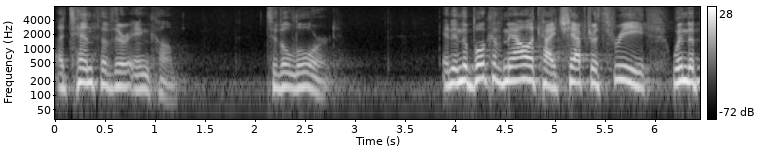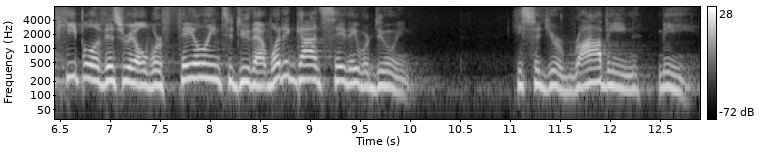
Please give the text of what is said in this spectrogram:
a tenth of their income to the Lord. And in the book of Malachi, chapter 3, when the people of Israel were failing to do that, what did God say they were doing? He said, You're robbing me.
